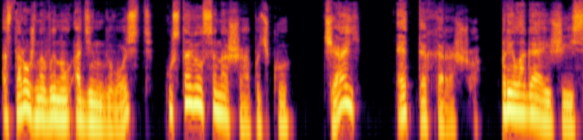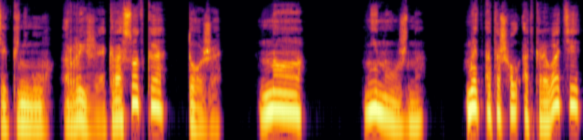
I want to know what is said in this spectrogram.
осторожно вынул один гвоздь, уставился на шапочку. «Чай — это хорошо. Прилагающаяся к нему рыжая красотка тоже. Но не нужно». Мэт отошел от кровати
